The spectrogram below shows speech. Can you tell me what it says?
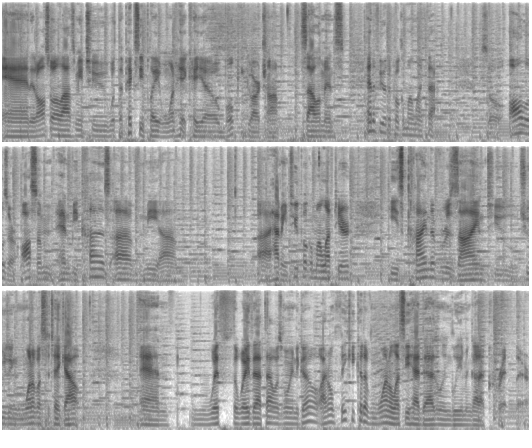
And it also allows me to, with the Pixie Plate, one-hit KO, Bulky Garchomp, Salamence, and a few other Pokemon like that. So all those are awesome, and because of me um, uh, having two Pokemon left here, he's kind of resigned to choosing one of us to take out, and with the way that that was going to go, I don't think he could have won unless he had Dazzling Gleam and got a crit there.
